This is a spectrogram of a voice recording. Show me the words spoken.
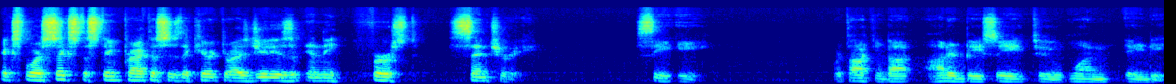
explores six distinct practices that characterize Judaism in the first century CE. We're talking about 100 BC to 1 AD.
